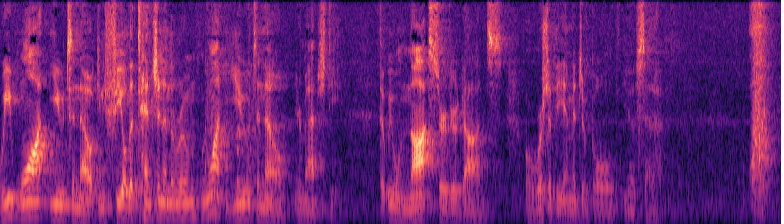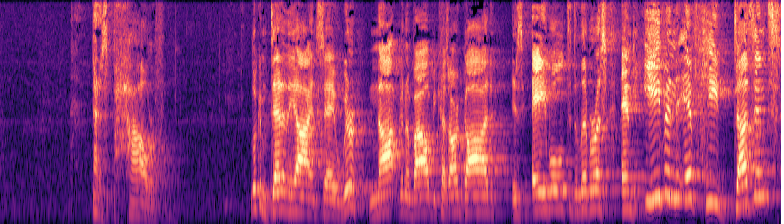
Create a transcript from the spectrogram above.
we want you to know. Can you feel the tension in the room? We want you to know, Your Majesty, that we will not serve your gods or worship the image of gold you have set up. That is powerful look him dead in the eye and say, We're not going to bow because our God is able to deliver us. And even if he doesn't,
